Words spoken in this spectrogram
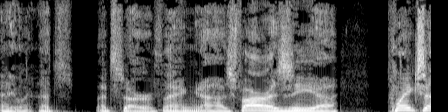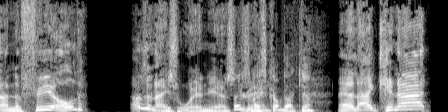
anyway. That's that's our thing. Uh, as far as the uh, Twinks on the field, that was a nice win yesterday. a nice comeback, yeah. And I cannot.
